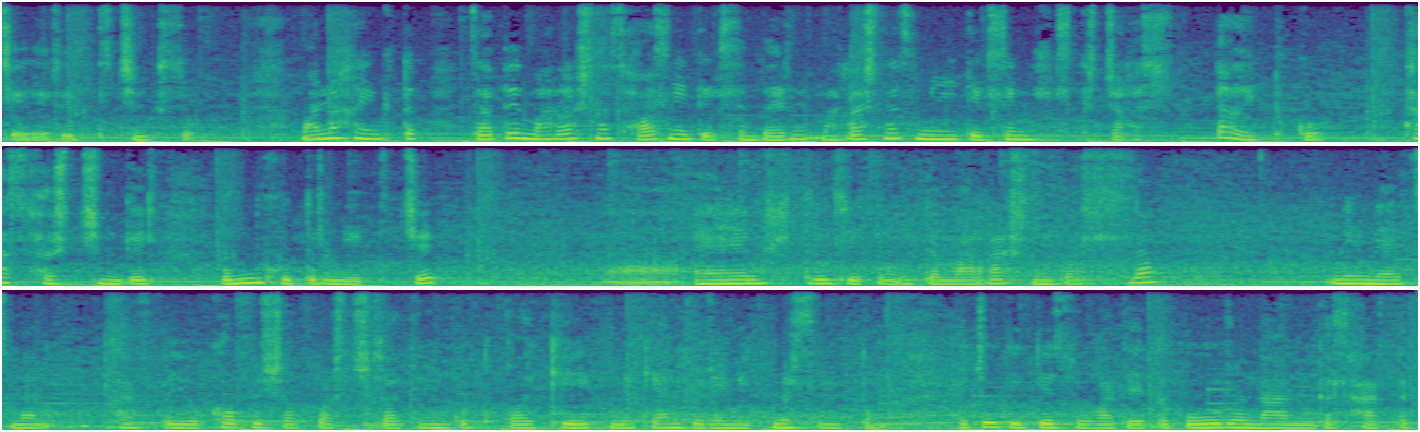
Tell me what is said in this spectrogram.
хэмжээгээр идчихнэ гэсэн. Манайхан ингэдэг за би маргаашнаас хоолны дэглэм барина маргаашнаас миний дэглэм эхлэх гэж байгаа өстой идэггүй. Тас хорчин гэл өмнөх өдөр нь идчихэд амар хэтрүүлээд ингэдэг маргааш нь боллоо. Нэг найз маань кафе юу кофе шоп орчлоо тэнгуут гоё кейк мэг янз бүрийн мэдмэр санагдсан. Хажууд идээ суугаад байдаг өөрөө наан ингээл хардаг.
